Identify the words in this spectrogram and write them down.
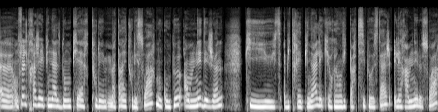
Euh, on fait le trajet à Épinal Dompierre tous les matins et tous les soirs, donc on peut emmener des jeunes qui habiteraient Épinal et qui auraient envie de participer au stage et les ramener le soir.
